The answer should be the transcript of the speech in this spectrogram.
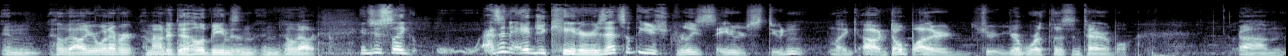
in Hill Valley or whatever amounted to hill of beans in, in Hill Valley. It's just like as an educator, is that something you should really say to your student? Like, oh, don't bother, you're, you're worthless and terrible. Um,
